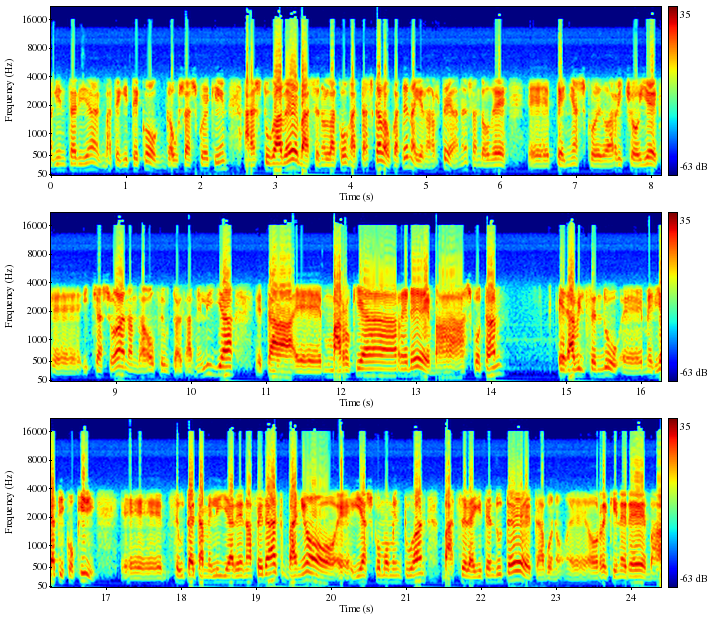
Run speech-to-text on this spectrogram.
agintariak bat egiteko gauza askoekin, ahaztu gabe, ba, zenolako gatazka daukaten haien artean, ez? Daude e, peñasko edo harritxo hoiek e, itxasoan, handago zeuta eta melilla, eta e, Marrokiar ere, ba, askotan, erabiltzen du e, mediatikoki e, zeuta eta melillaren aferak, baino egiazko momentuan batzera egiten dute, eta bueno, e, horrekin ere ba,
